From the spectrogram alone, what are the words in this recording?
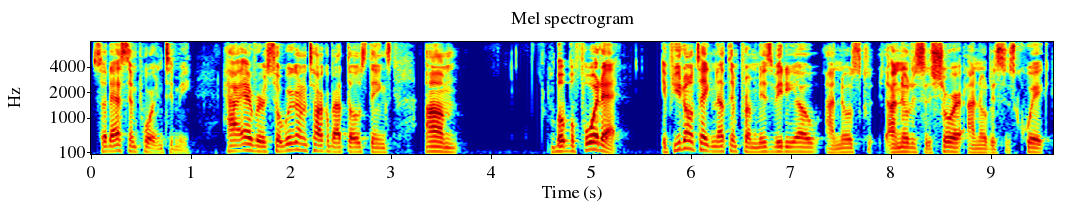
So that's important to me. However, so we're going to talk about those things. Um, but before that, if you don't take nothing from this video, I know I know this is short, I know this is quick.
